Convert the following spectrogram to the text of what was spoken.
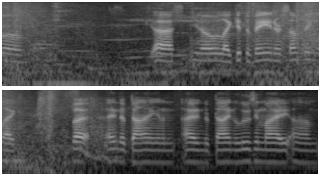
um, uh, you know, like get the Vayne or something, like but I end up dying and I end up dying losing my um,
